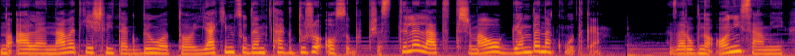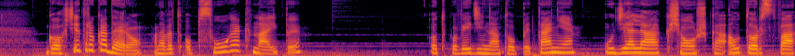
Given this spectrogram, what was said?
No ale nawet jeśli tak było, to jakim cudem tak dużo osób przez tyle lat trzymało gębę na kłódkę? Zarówno oni sami, goście Trocadero, a nawet obsługa knajpy? Odpowiedzi na to pytanie udziela książka autorstwa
